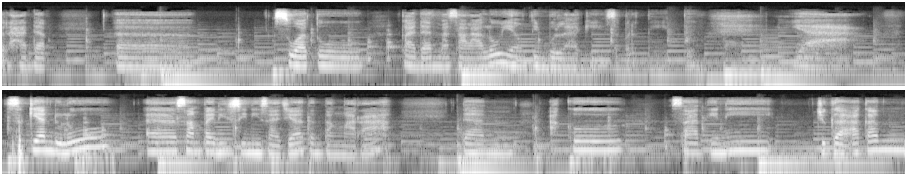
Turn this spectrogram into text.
terhadap uh, suatu keadaan masa lalu yang timbul lagi seperti itu. Ya, sekian dulu uh, sampai di sini saja tentang marah aku saat ini juga akan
